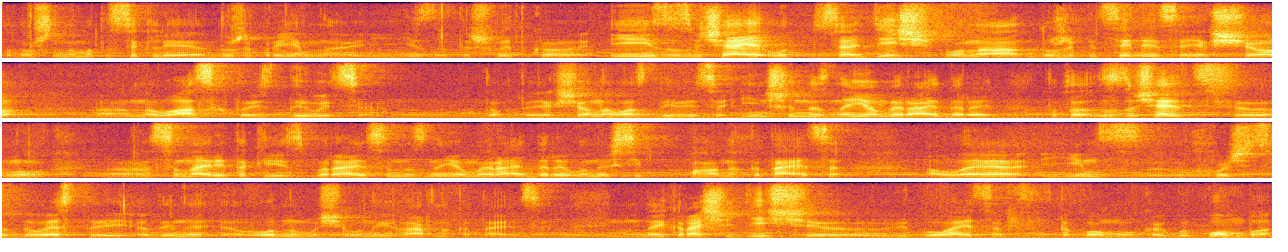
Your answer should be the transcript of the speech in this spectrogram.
тому що на мотоциклі дуже приємно їздити швидко. І зазвичай от ця діч вона дуже підсилюється, якщо на вас хтось дивиться. Тобто, якщо на вас дивляться інші незнайомі райдери, тобто зазвичай ну, е, сценарій такий: збираються незнайомі райдери, вони всі погано катаються, але їм хочеться довести один одному, що вони гарно катаються. Найкраща діч е, відбувається в такому как би, комбо,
